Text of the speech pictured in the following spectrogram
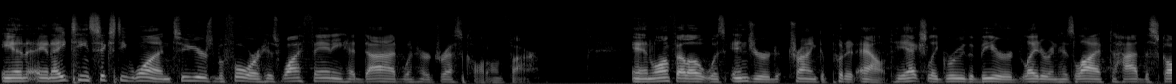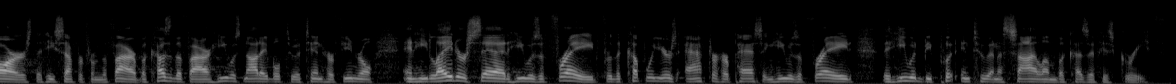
In, in 1861, two years before, his wife Fanny had died when her dress caught on fire. And Longfellow was injured trying to put it out. He actually grew the beard later in his life to hide the scars that he suffered from the fire. Because of the fire, he was not able to attend her funeral. And he later said he was afraid, for the couple years after her passing, he was afraid that he would be put into an asylum because of his grief.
